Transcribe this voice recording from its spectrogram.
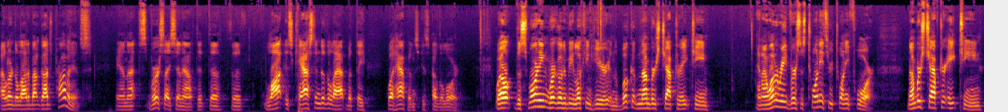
I learned a lot about God's providence. And that verse I sent out that the, the lot is cast into the lap, but the, what happens is of the Lord. Well, this morning we're going to be looking here in the book of Numbers, chapter 18. And I want to read verses 20 through 24. Numbers chapter 18,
